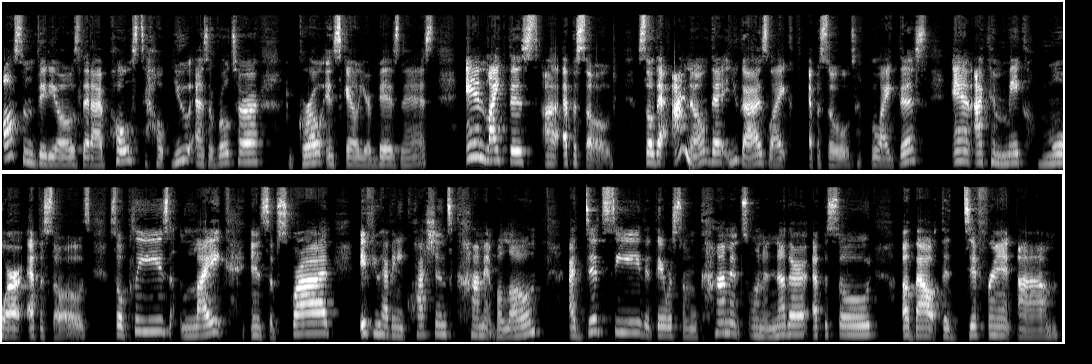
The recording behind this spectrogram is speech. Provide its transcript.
awesome videos that I post to help you as a realtor grow and scale your business. And like this uh, episode so that I know that you guys like episodes like this and I can make more episodes. So please like and subscribe. If you have any questions, comment below. I did see that there were some comments on another episode about the different um,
